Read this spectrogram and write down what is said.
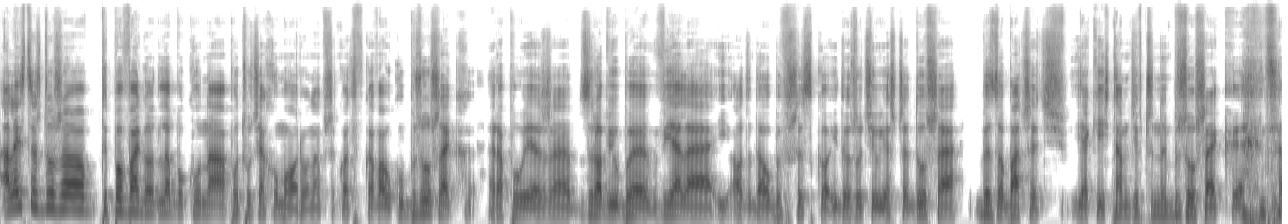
Ale jest też dużo typowego dla Bokuna poczucia humoru. Na przykład w kawałku Brzuszek rapuje, że zrobiłby wiele i oddałby wszystko i dorzucił jeszcze duszę, by zobaczyć jakiejś tam dziewczyny brzuszek. Co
